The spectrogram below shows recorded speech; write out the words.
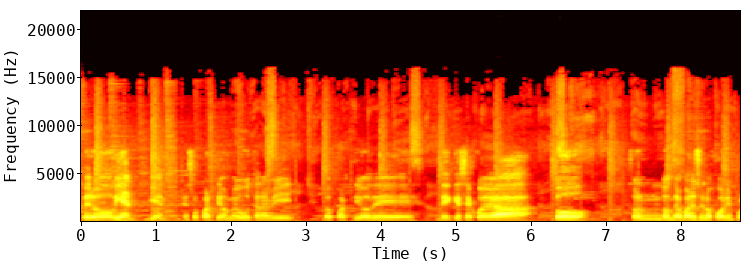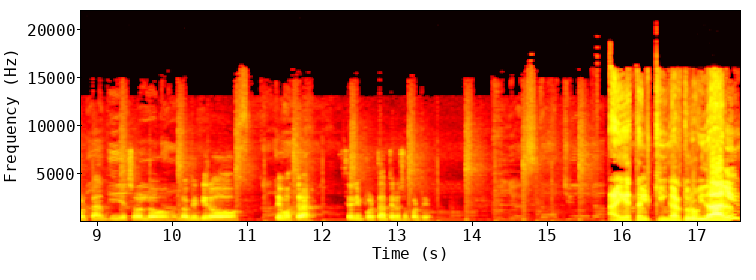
Pero bien, bien, esos partidos me gustan a mí, los partidos de, de que se juega todo, son donde aparecen los jugadores importantes y eso es lo, que quiero demostrar, ser importante en esos partidos. Ahí está el King Arturo Vidal.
